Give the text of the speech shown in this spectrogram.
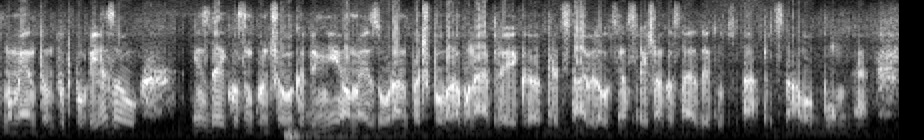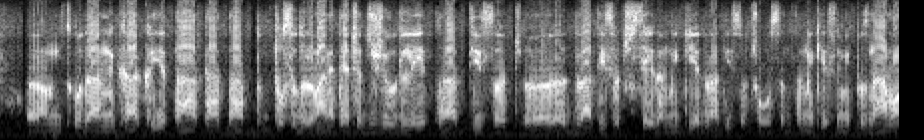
z momentom tudi povezal. In zdaj, ko sem končal akademijo, me je Zoran pač povabil najprej k predstavi Lovci na srečo, kasneje zdaj tudi na predstavo Bum. Um, tako da nekako je ta, ta, ta, to sodelovanje teče že od leta tisoč, uh, 2007, nekje 2008, tam nekje se mi poznamo,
